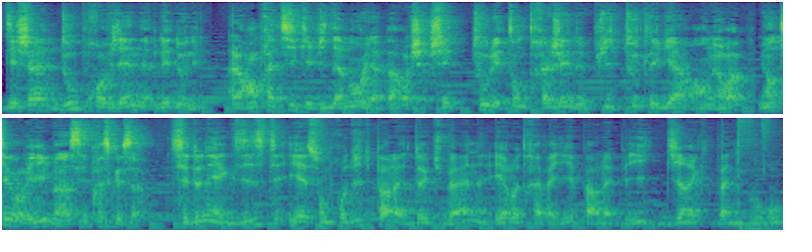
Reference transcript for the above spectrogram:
Déjà, d'où proviennent les données? Alors en pratique, évidemment, il n'a pas recherché tous les temps de trajet depuis toutes les gares en Europe, mais en théorie, bah, c'est presque ça. Ces données existent et elles sont produites par la Deutsche Bahn et retravaillées par l'API DirectBahn Guru.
